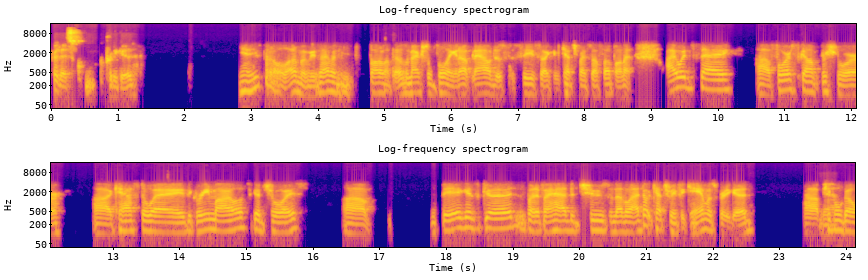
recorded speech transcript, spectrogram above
For that's pretty good. Yeah, he's been in a lot of movies. I haven't thought about those. I'm actually pulling it up now just to see so I can catch myself up on it. I would say uh, Forrest Gump for sure. Uh, Castaway, The Green Mile, it's a good choice. Uh, Big is good, but if I had to choose another one, I thought Catch Me If You Can was pretty good. Uh, Yeah. People go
